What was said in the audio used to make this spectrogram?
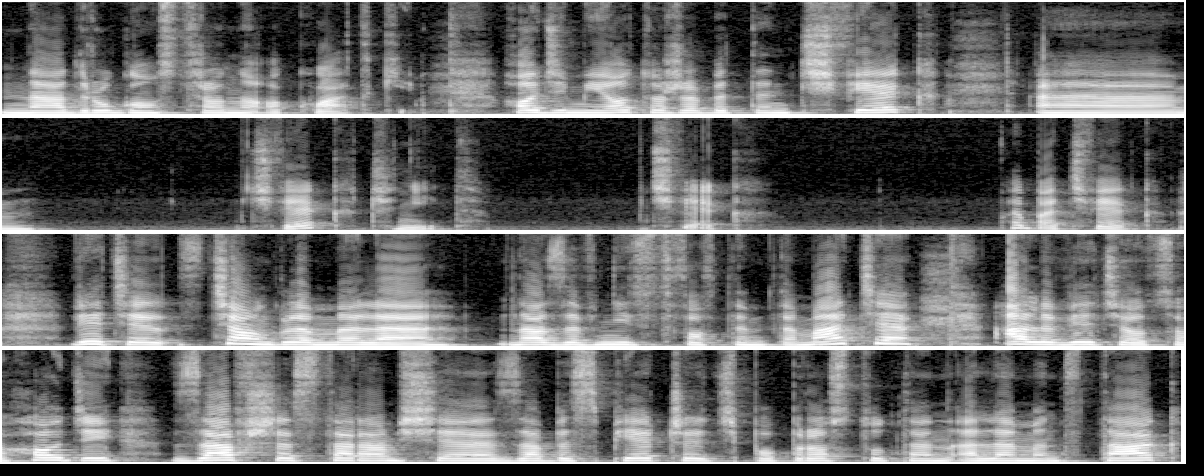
na drugą stronę okładki. Chodzi mi o to, żeby ten ćwiek, e, ćwiek czy nit? Ćwiek, Chyba ćwiek. Wiecie, ciągle mylę nazewnictwo w tym temacie, ale wiecie o co chodzi. Zawsze staram się zabezpieczyć po prostu ten element tak,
